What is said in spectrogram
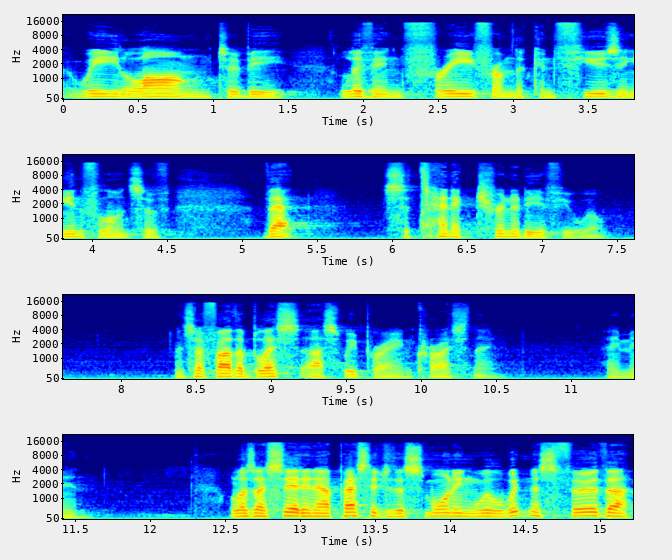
We long to be living free from the confusing influence of that satanic trinity, if you will. And so, Father, bless us, we pray, in Christ's name. Amen. Well, as I said in our passage this morning, we'll witness further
